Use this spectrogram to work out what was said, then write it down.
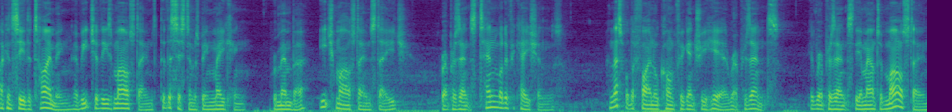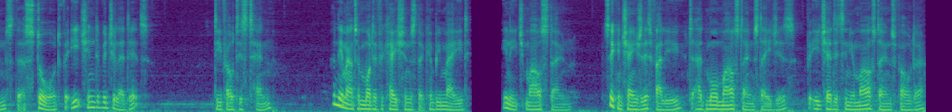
I can see the timing of each of these milestones that the system's been making. Remember, each milestone stage represents 10 modifications. And that's what the final config entry here represents. It represents the amount of milestones that are stored for each individual edit, default is 10, and the amount of modifications that can be made in each milestone. So you can change this value to add more milestone stages for each edit in your milestones folder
